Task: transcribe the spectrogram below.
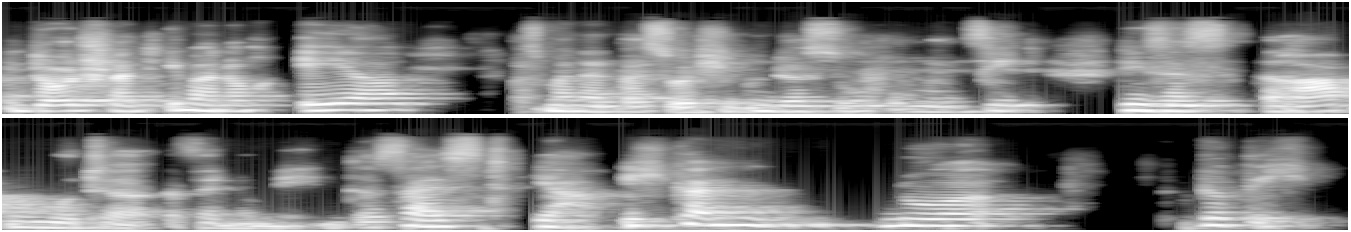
in Deutschland immer noch eher was man dann bei solchen Untersuchungen sieht, dieses Rabenmutterphänomen. Das heißt, ja, ich kann nur wirklich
